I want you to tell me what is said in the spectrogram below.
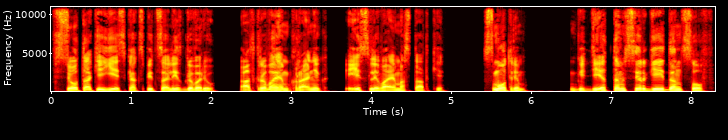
все так и есть, как специалист говорю. Открываем краник и сливаем остатки. Смотрим, где там Сергей Донцов?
